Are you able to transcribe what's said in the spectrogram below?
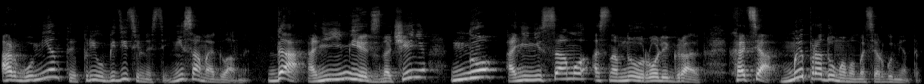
Аргументы при убедительности не самое главное. Да, они имеют значение, но они не самую основную роль играют. Хотя мы продумываем эти аргументы.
